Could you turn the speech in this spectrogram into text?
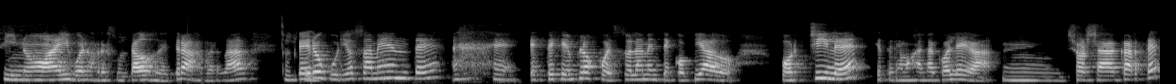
si no hay buenos resultados detrás, ¿verdad? Pero curiosamente, este ejemplo fue solamente copiado por Chile, que tenemos a la colega mm, Georgia Cartes,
